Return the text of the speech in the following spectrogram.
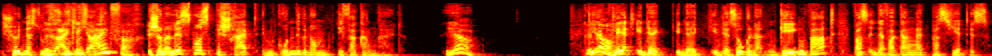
Schön, dass du das, das ist eigentlich einfach. Journalismus beschreibt im Grunde genommen die Vergangenheit. Ja. Genau. Die erklärt in der, in, der, in der sogenannten Gegenwart, was in der Vergangenheit passiert ist.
